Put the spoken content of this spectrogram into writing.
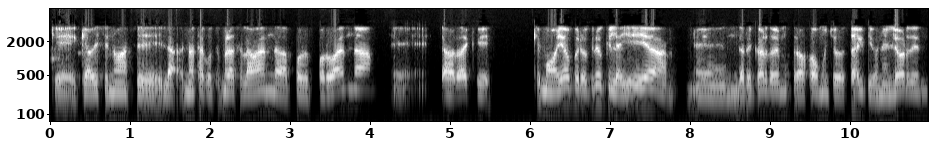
que, a veces no hace no está acostumbrado a hacer la banda por, por banda. Eh, la verdad que, que hemos variado, pero creo que la idea eh, de Ricardo hemos trabajado mucho los tácticos en el orden.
